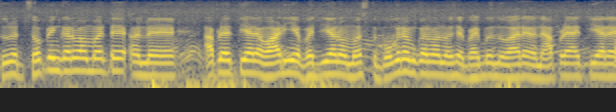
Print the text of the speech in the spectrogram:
સુરત શોપિંગ કરવા માટે અને આપણે અત્યારે વાડીએ ભજીયાનો મસ્ત પ્રોગ્રામ કરવાનો છે ભાઈબંધુ વારે અને આપણે અત્યારે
